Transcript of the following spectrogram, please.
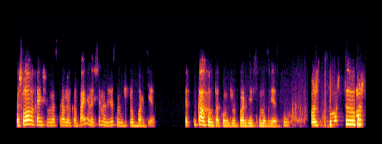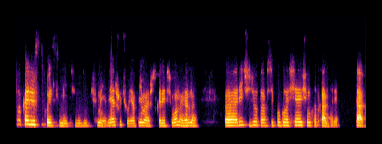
Нашла вакансию в иностранную компанию на всем известном джоб-борде. Это как он такой джоб-борде всем известный? Может, может, может вы карьер имеете в виду? Почему нет? Я шучу. Я понимаю, что, скорее всего, наверное, э, речь идет о всепоглощающем хедхантере. Так,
